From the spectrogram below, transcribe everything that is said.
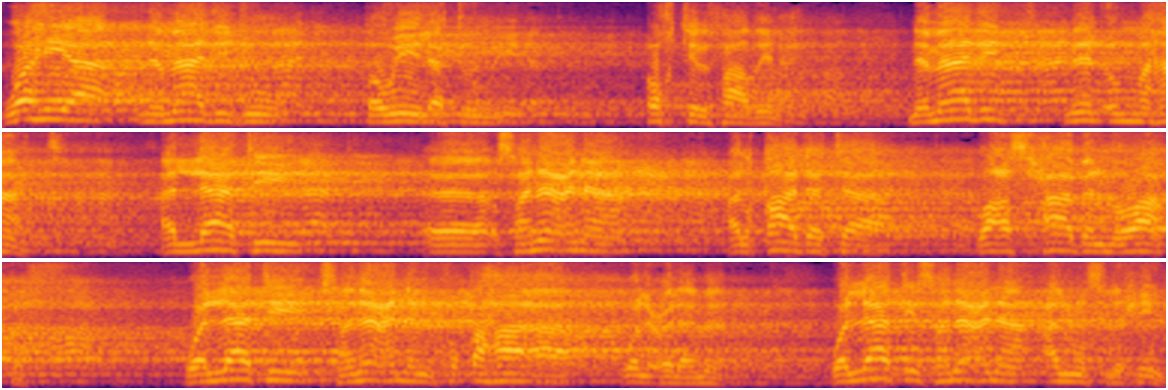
وهي نماذج طويلة أختي الفاضلة نماذج من الأمهات اللاتي آه، صنعن القادة وأصحاب المواقف واللاتي صنعن الفقهاء والعلماء واللاتي صنعن المصلحين.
